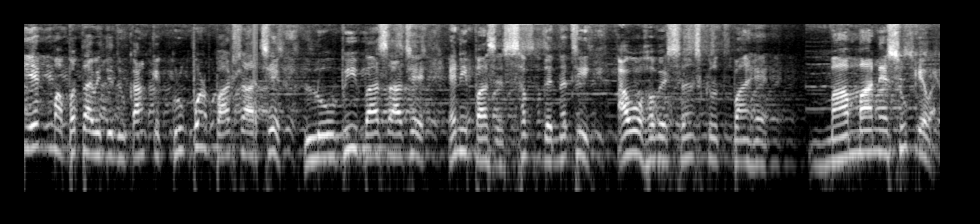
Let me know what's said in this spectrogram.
બધાને એકમાં બતાવી દીધું, કારણ કે કૃપણ ભાષા છે, લોભી ભાષા છે, એની પાસે શબ્દ નથી. આવો હવે સંસ્કૃત પાસે. મામાને શું કહેવાય?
